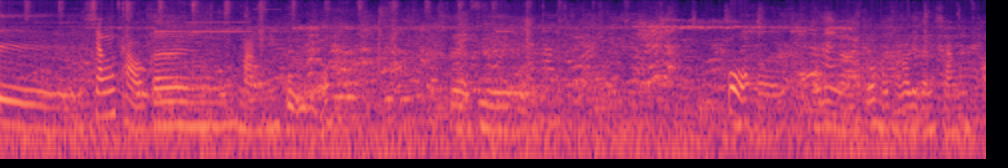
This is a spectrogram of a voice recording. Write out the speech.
是香草跟芒果，这个是薄荷我领了薄荷巧克力跟香草。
